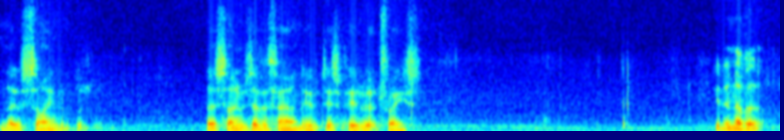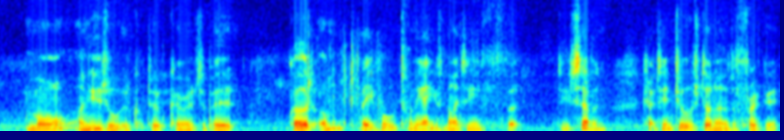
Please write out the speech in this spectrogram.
no sign was no sign was ever found. They disappeared without a trace. Yet another more unusual occurrence appeared occurred on April 28, 1937. Captain George Donner of the frigate,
